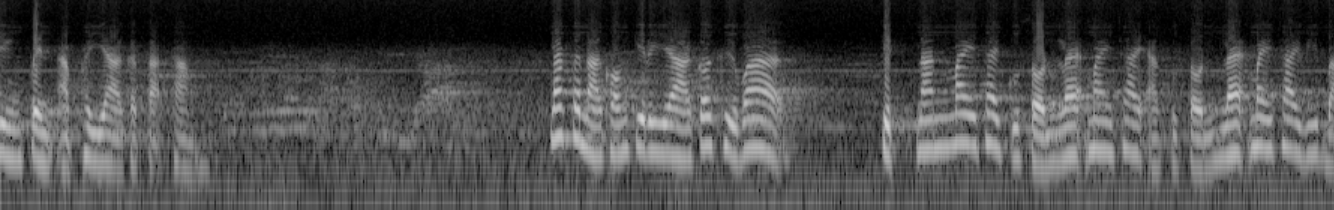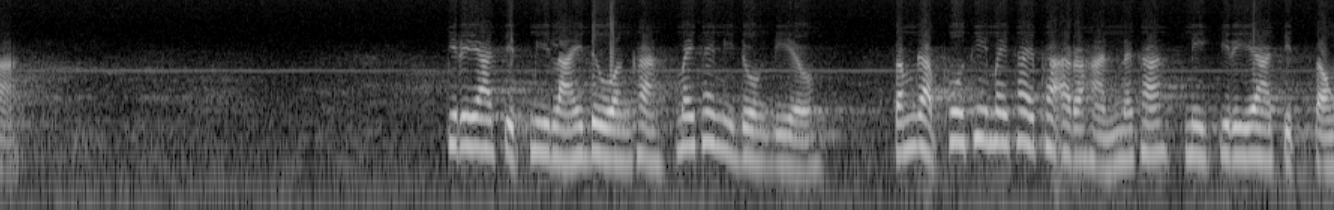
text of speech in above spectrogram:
จึงเป็นอัพยากตะธรรม ลักษณะของกิริยาก็คือว่า จิตนั้นไม่ใช่กุศลและไม่ใช่อกุศลและไม่ใช่วิบาก กิริยาจิตมีหลายดวงค่ะ ไม่ใช่มีดวงเดียว สำหรับผู้ที่ไม่ใช่พระอรหันต์นะคะ มีกิริยาจิตสอง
